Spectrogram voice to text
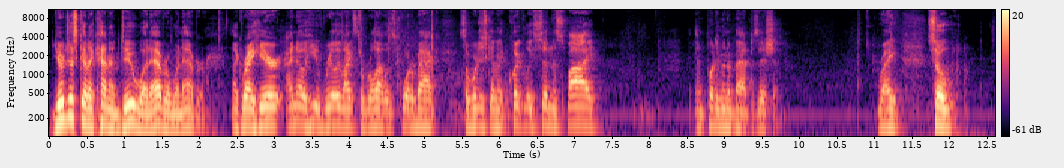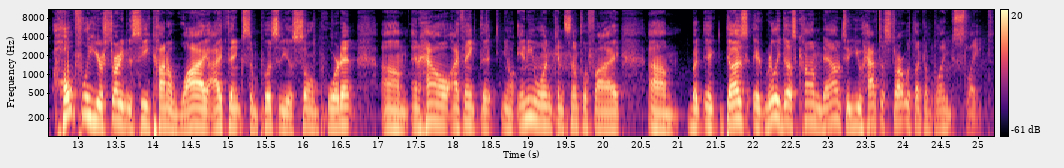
you're just going to kind of do whatever whenever. Like right here, I know he really likes to roll out with his quarterback, so we're just going to quickly send the spy and put him in a bad position. Right? So hopefully you're starting to see kind of why I think simplicity is so important um, and how I think that you know anyone can simplify um, but it does it really does come down to you have to start with like a blank slate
